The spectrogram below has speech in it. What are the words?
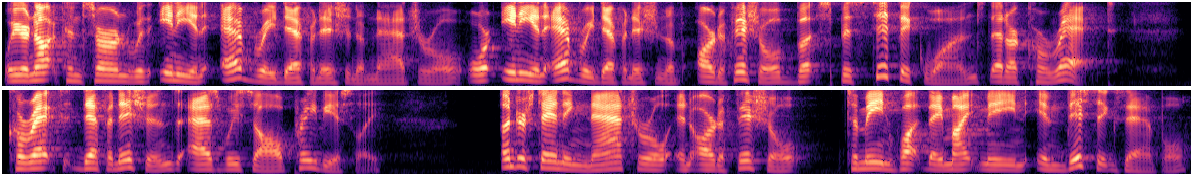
We are not concerned with any and every definition of natural or any and every definition of artificial, but specific ones that are correct. Correct definitions as we saw previously. Understanding natural and artificial to mean what they might mean in this example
